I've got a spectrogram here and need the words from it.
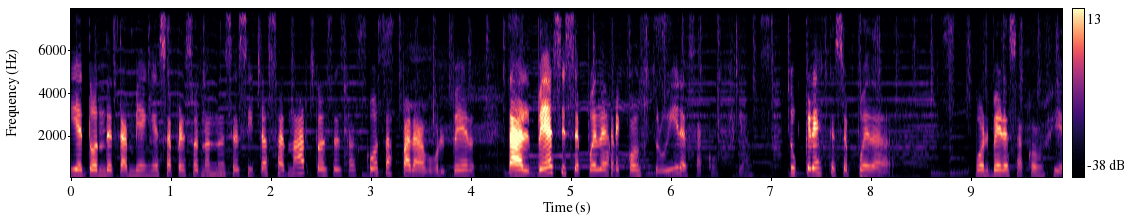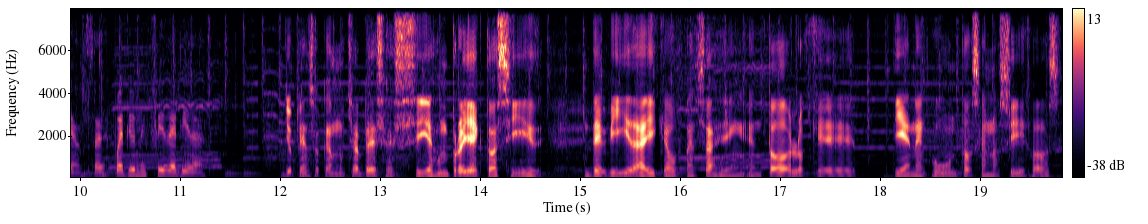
y es donde también esa persona necesita sanar todas esas cosas para volver, tal vez si se puede reconstruir esa confianza. ¿Tú crees que se pueda volver esa confianza después de una infidelidad? Yo pienso que muchas veces si es un proyecto así de vida y que vos pensás en, todo lo que tienen juntos, en los hijos.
